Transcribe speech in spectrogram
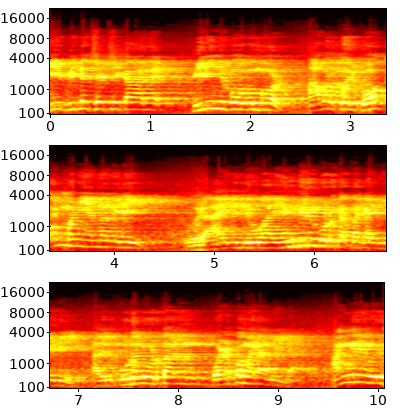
ഈ ഭിന്നശേഷിക്കാരെ പിരിഞ്ഞു പോകുമ്പോൾ അവർക്കൊരു പോക്കൻ മണി എന്ന നിലയിൽ ഒരായിരം രൂപ എങ്കിലും കൊടുക്കത്തക്ക രീതിയിൽ അതിൽ കൂടുതൽ കൊടുത്താലും കുഴപ്പം വരാനില്ല. അങ്ങനെ ഒരു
